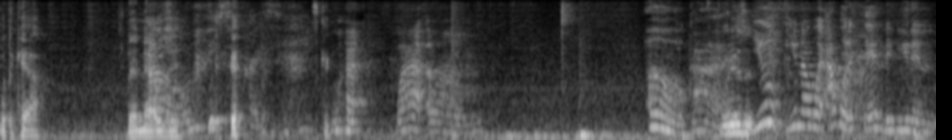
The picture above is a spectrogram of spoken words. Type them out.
with the cow? The analogy. Oh, you so crazy. why? Why? Um. Oh God. What is it? You you know what? I would have said it if you didn't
